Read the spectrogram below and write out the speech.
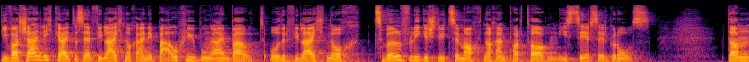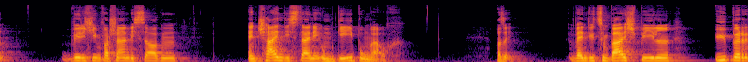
Die Wahrscheinlichkeit, dass er vielleicht noch eine Bauchübung einbaut oder vielleicht noch zwölf Liegestütze macht nach ein paar Tagen, ist sehr, sehr groß. Dann würde ich ihm wahrscheinlich sagen, entscheidend ist deine Umgebung auch. Also wenn du zum Beispiel über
